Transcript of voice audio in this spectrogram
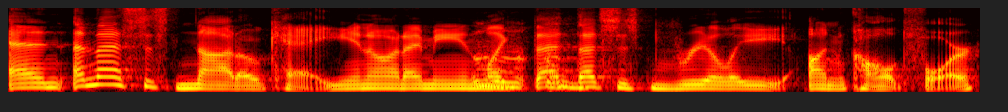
and and that's just not okay. You know what I mean? Like that. That's just really uncalled for.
